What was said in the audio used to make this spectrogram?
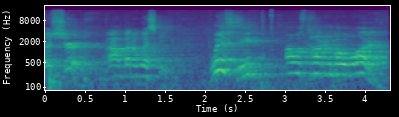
Uh, sure, how about a whiskey? Whiskey? I was talking about water.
